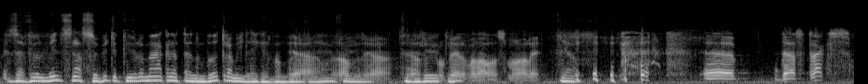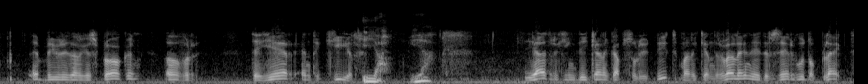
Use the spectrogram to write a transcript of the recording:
Er zijn veel mensen als ze witte kuren maken, dat dan een boterham in leggen van boven. Ja, hè, andere, ja. ja ze proberen van alles, maar allee. Ja. Eh, daar straks hebben jullie daar gesproken over de jeer en de kier. Ja. ja. Die uitdrukking die ken ik absoluut niet, maar ik ken er wel een die er zeer goed op lijkt.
